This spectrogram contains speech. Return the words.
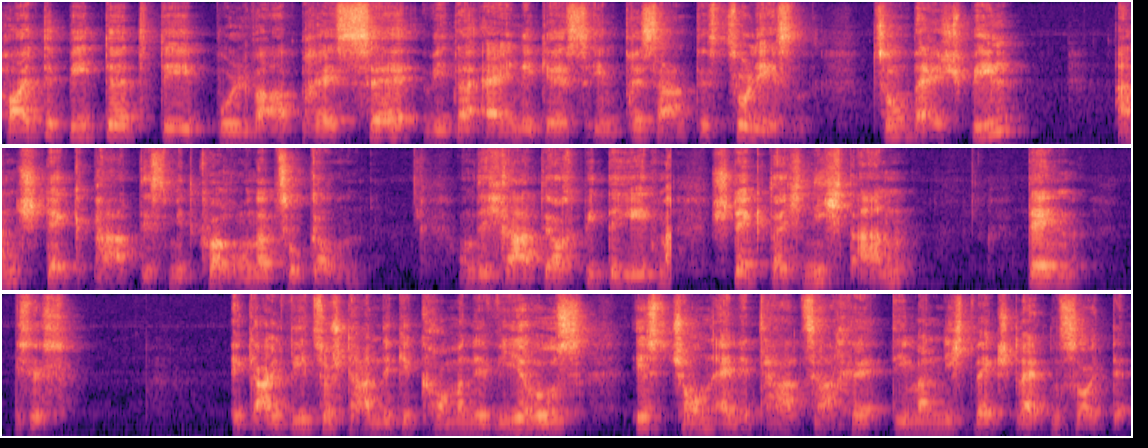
Heute bietet die Boulevardpresse wieder einiges Interessantes zu lesen. Zum Beispiel Ansteckpartys mit Corona-Zuckerln. Und ich rate auch bitte jedem, steckt euch nicht an, denn dieses, egal wie zustande gekommene Virus, ist schon eine Tatsache, die man nicht wegstreiten sollte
